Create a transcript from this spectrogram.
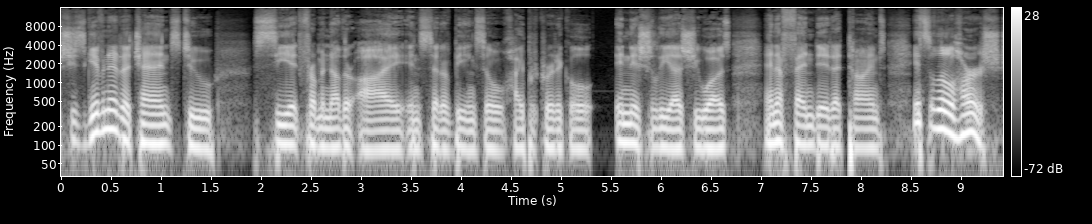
she's given it a chance to see it from another eye instead of being so hypercritical initially as she was and offended at times it's a little harsh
